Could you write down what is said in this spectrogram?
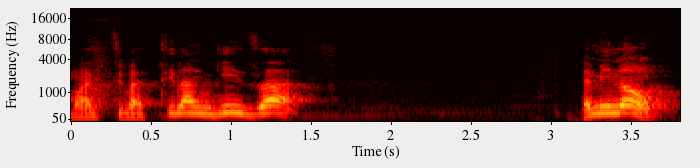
Mwati batilangiza. Let me know.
